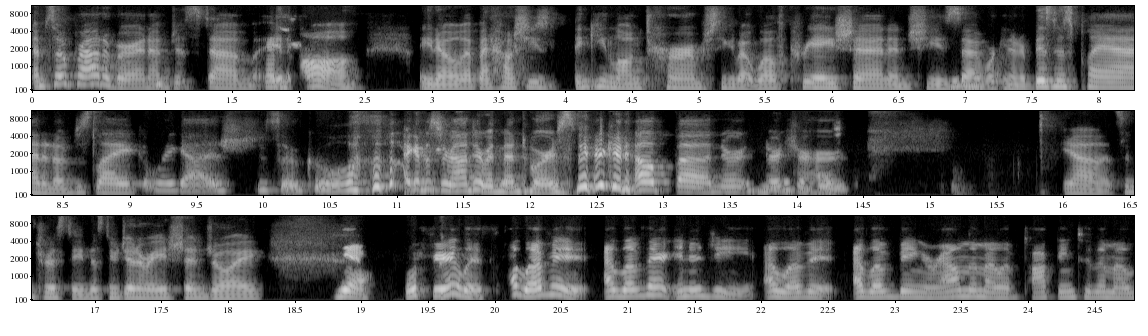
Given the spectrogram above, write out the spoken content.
I'm so proud of her. And I'm just um, in awe, you know, about how she's thinking long term. She's thinking about wealth creation and she's uh, working on her business plan. And I'm just like, oh my gosh, she's so cool. I got to surround her with mentors that can help uh, nur- nurture her. Yeah, it's interesting. This new generation, Joy yeah, we're fearless. I love it. I love their energy. I love it. I love being around them. I love talking to them. I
